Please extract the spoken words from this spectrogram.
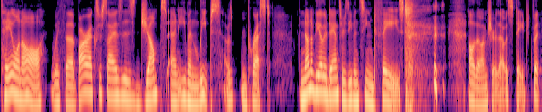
tail and all, with uh, bar exercises, jumps, and even leaps. I was impressed. None of the other dancers even seemed phased. Although I'm sure that was staged. But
